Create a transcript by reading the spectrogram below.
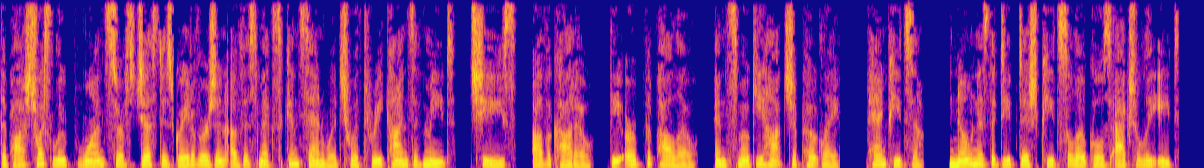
the Poshwas Loop 1 serves just as great a version of this Mexican sandwich with three kinds of meat, cheese, avocado, the herb papalo, and smoky hot chipotle. Pan pizza. Known as the deep dish pizza locals actually eat,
